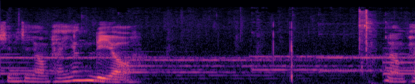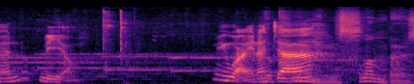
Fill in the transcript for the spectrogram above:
ชินจะยอมแพ้อยังเดียว ยอมแพ้ลูกเดียว ไม่ไหวนะ The จ๊ะ queen slumbers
